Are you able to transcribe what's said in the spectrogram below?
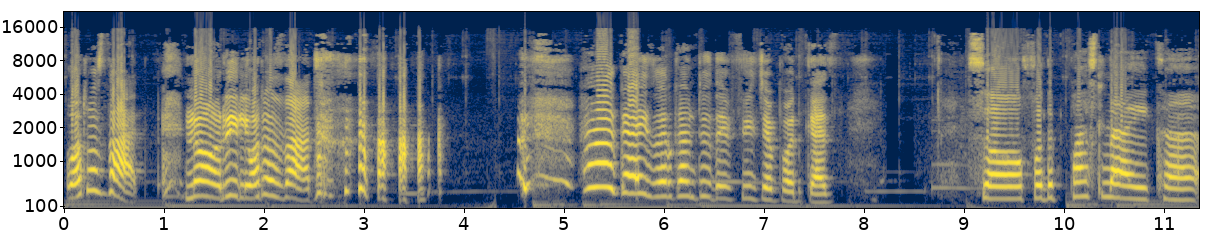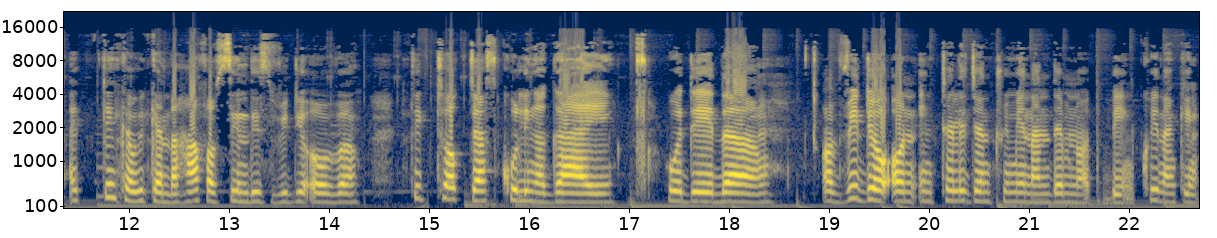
what was that? No, really, what was that? Hello, guys, welcome to the future podcast. So, for the past like uh, I think a week and a half, I've seen this video of uh, TikTok just calling a guy who did. Uh, a video on intelligent women and them not being queen and king.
